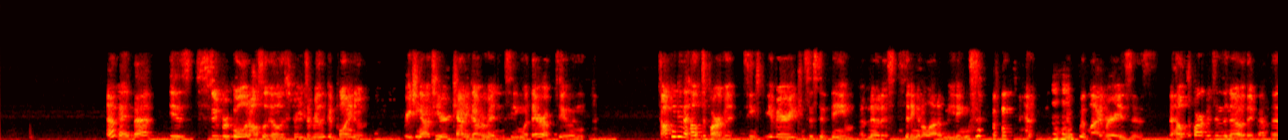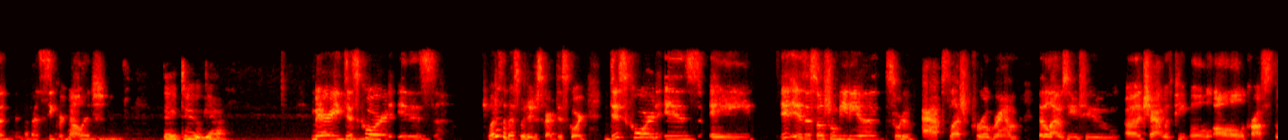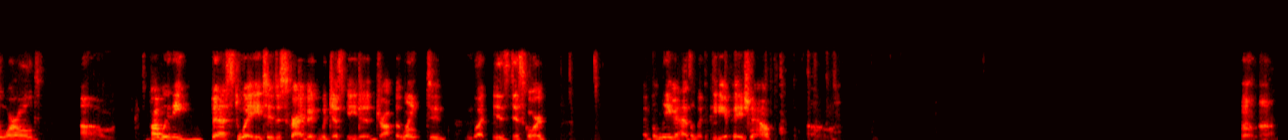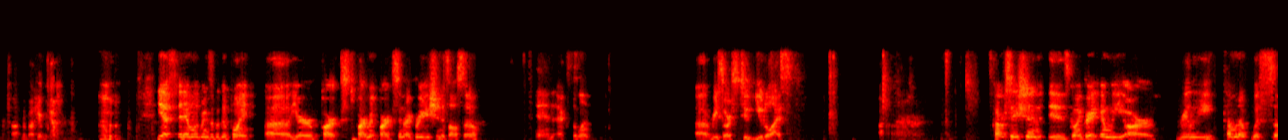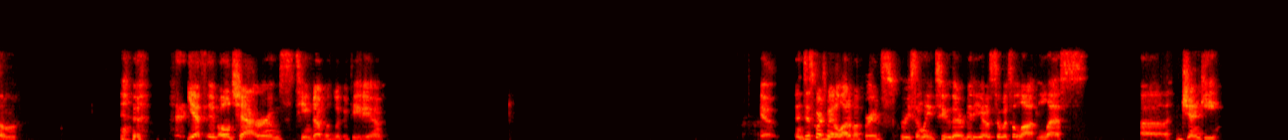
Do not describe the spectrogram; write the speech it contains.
Okay, that is super cool and also illustrates a really good point of reaching out to your county government and seeing what they're up to and talking to the health department seems to be a very consistent theme I've noticed sitting in a lot of meetings Mm-hmm. with libraries is the health department's in the know. They've got that they've got that secret knowledge. They do, yeah. Mary, Discord is what is the best way to describe Discord? Discord is a it is a social media sort of app slash program that allows you to uh, chat with people all across the world. Um, probably the best way to describe it would just be to drop the link to what is Discord. I believe it has a Wikipedia page now. Um, talking about here we go. yes, and Emily brings up a good point. Uh, your parks department, parks and recreation, is also an excellent uh, resource to utilize. Conversation is going great, and we are really coming up with some. yes, if old chat rooms teamed up with Wikipedia. Yeah, and Discord's made a lot of upgrades recently to their videos, so it's a lot less uh, janky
